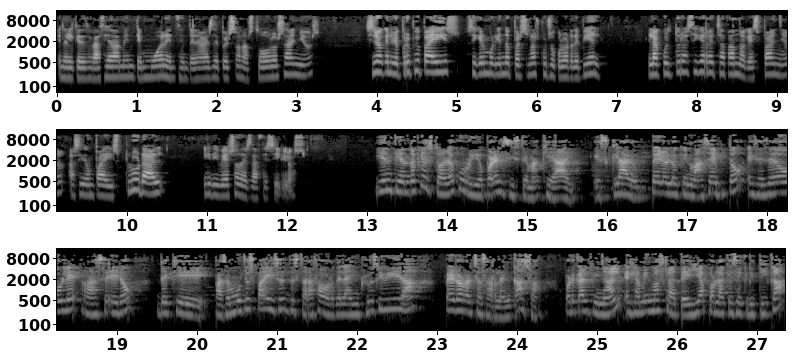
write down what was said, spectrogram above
en el que desgraciadamente mueren centenares de personas todos los años, sino que en el propio país siguen muriendo personas por su color de piel. La cultura sigue rechazando que España ha sido un país plural y diverso desde hace siglos. Y entiendo que esto haya ocurrido por el sistema que hay, es claro, pero lo que no acepto es ese doble rasero de que pasa en muchos países de estar a favor de la inclusividad, pero rechazarla en casa, porque al final es la misma estrategia por la que se critica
